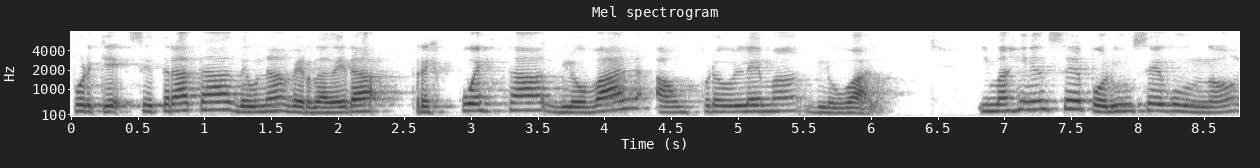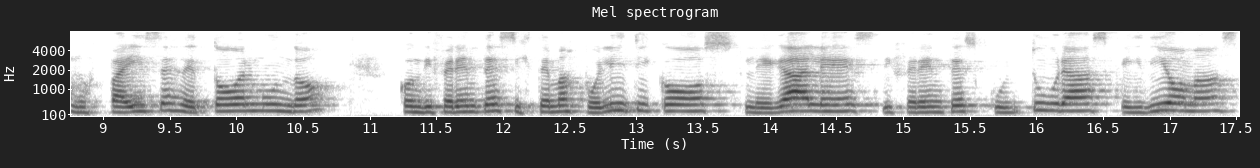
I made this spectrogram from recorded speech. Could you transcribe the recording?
porque se trata de una verdadera respuesta global a un problema global. Imagínense por un segundo los países de todo el mundo con diferentes sistemas políticos, legales, diferentes culturas e idiomas,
